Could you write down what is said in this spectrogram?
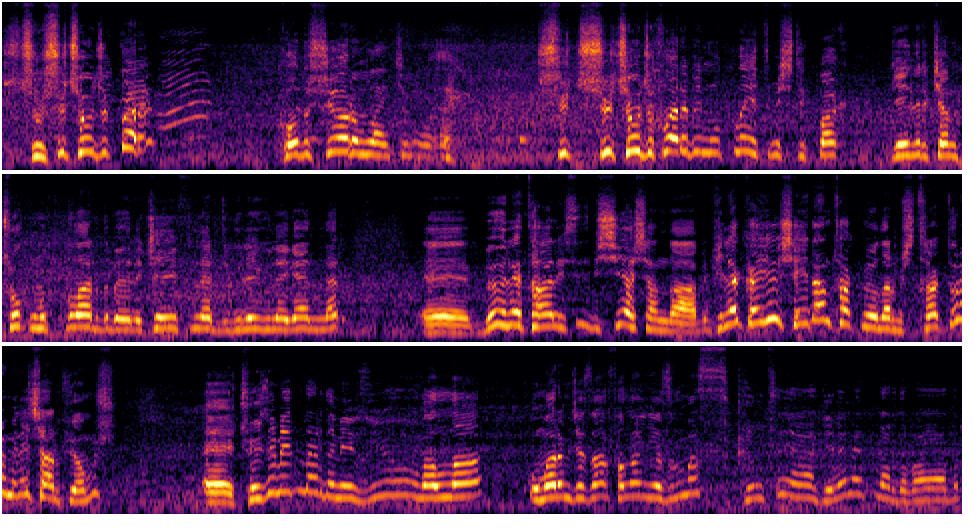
şu, şu çocuklar konuşuyorum lan kim? Şu, şu çocukları bir mutlu etmiştik bak. Gelirken çok mutlulardı böyle keyiflilerdi güle güle geldiler. Ee, böyle talihsiz bir şey yaşandı abi. Plakayı şeyden takmıyorlarmış. Traktöre mi ne çarpıyormuş. Ee, çözemediler de mevzuyu. Valla umarım ceza falan yazılmaz. Sıkıntı ya. Gelemediler de bayağıdır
